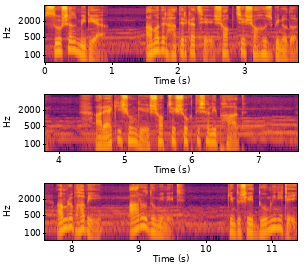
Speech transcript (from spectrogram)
সোশ্যাল মিডিয়া আমাদের হাতের কাছে সবচেয়ে সহজ বিনোদন আর একই সঙ্গে সবচেয়ে শক্তিশালী ফাঁদ। আমরা ভাবি আরও দু মিনিট, কিন্তু সেই দু মিনিটেই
